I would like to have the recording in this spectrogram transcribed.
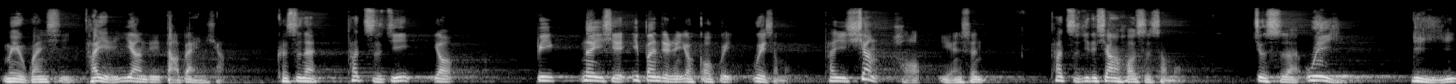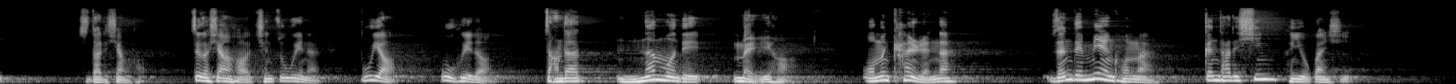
没有关系，他也一样的打扮一下，可是呢，他自己要。比那一些一般的人要高贵，为什么？他以相好延伸，他自己的相好是什么？就是啊，威仪、礼仪是他的相好。这个相好，请诸位呢不要误会到长得那么的美哈。我们看人呢，人的面孔啊，跟他的心很有关系。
